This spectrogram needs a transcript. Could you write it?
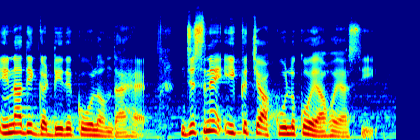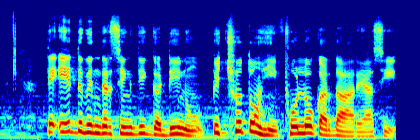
ਇਹਨਾਂ ਦੀ ਗੱਡੀ ਦੇ ਕੋਲ ਆਉਂਦਾ ਹੈ, ਜਿਸ ਨੇ ਇੱਕ ਚਾਕੂ ਲੁਕੋਇਆ ਹੋਇਆ ਸੀ। ਤੇ ਇਹ ਦਵਿੰਦਰ ਸਿੰਘ ਦੀ ਗੱਡੀ ਨੂੰ ਪਿੱਛੋਂ ਤੋਂ ਹੀ ਫੋਲੋ ਕਰਦਾ ਆ ਰਿਹਾ ਸੀ।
